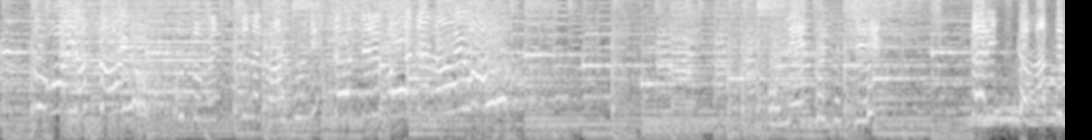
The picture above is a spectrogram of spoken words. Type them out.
そうよそうよ乙女つくな感想にしちゃってる場合じゃないわ。お姉ちゃんたちしっかり捕まって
